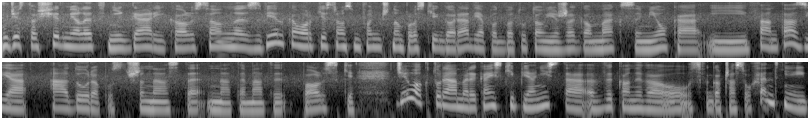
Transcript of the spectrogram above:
27-letni Gary Colson z Wielką Orkiestrą Symfoniczną Polskiego Radia pod batutą Jerzego Maksymiuka i Fantazja A-dur op. 13 na tematy polskie. Dzieło, które amerykański pianista wykonywał swego czasu chętnie i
